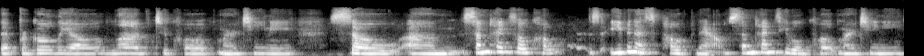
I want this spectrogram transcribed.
that Bergoglio loved to quote Martini. So um, sometimes he'll quote, even as Pope now, sometimes he will quote Martini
